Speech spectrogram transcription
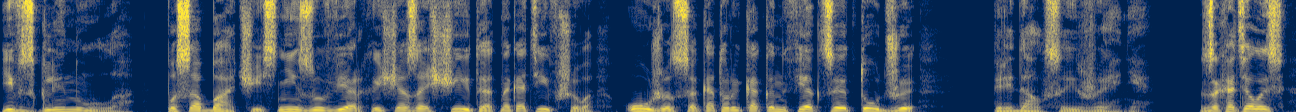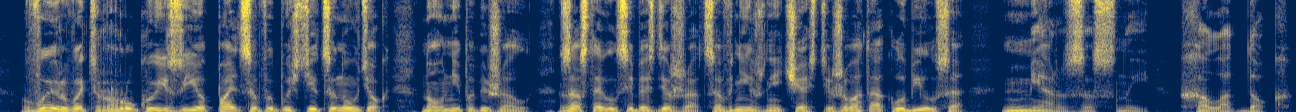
и взглянула — по собачьи, снизу вверх, ища защиты от накатившего ужаса, который, как инфекция, тут же передался и Жене. Захотелось вырвать руку из ее пальцев и пуститься на утек, но он не побежал, заставил себя сдержаться. В нижней части живота клубился мерзостный холодок.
